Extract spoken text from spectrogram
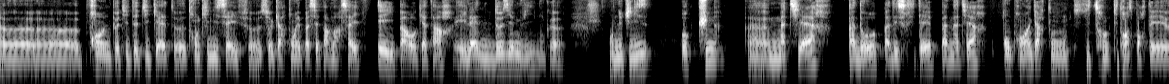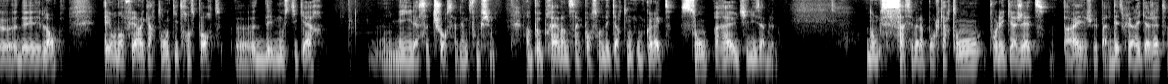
euh, prend une petite étiquette euh, Tranquillisafe, euh, ce carton est passé par Marseille, et il part au Qatar, et il a une deuxième vie. Donc euh, on n'utilise aucune matière, pas d'eau, pas d'électricité, pas de matière. On prend un carton qui, tra qui transportait des lampes, et on en fait un carton qui transporte des moustiquaires mais il a toujours sa même fonction. À peu près 25% des cartons qu'on collecte sont réutilisables. Donc ça, c'est valable pour le carton. Pour les cagettes, pareil, je ne vais pas détruire les cagettes.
